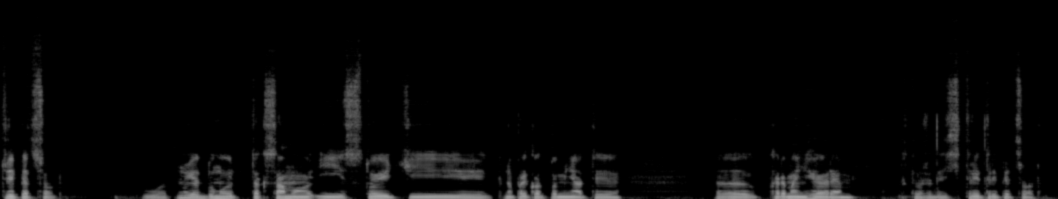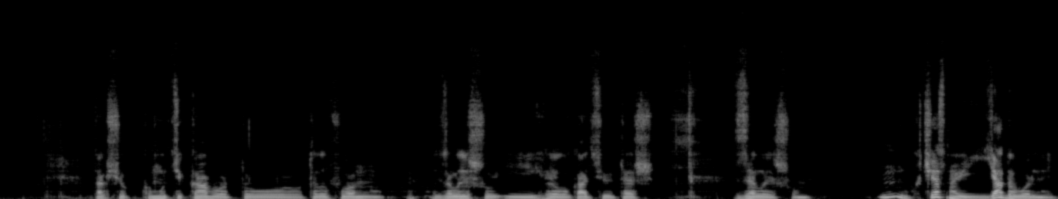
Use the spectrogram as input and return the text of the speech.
3500. От. Ну, я думаю, так само і стоїть, і, наприклад, поміняти е, кремень ГРМ. Теж десь 3-3500. Так що, кому цікаво, то телефон залишу і геолокацію теж залишу. Ну, чесно, я довольний.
